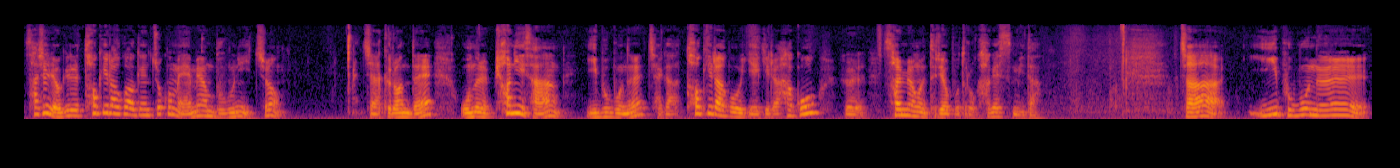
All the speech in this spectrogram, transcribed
사실 여기를 턱이라고 하기엔 조금 애매한 부분이 있죠. 자 그런데 오늘 편의상 이 부분을 제가 턱이라고 얘기를 하고 그 설명을 드려보도록 하겠습니다. 자 이 부분을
